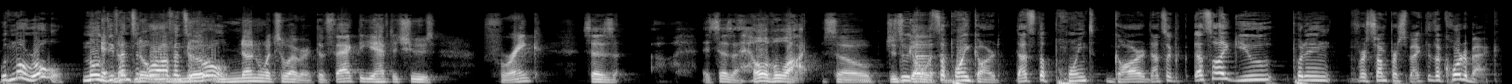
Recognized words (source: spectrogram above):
With no role. No Yeah, defensive no- or offensive no- role. None whatsoever. The fact that you have to choose Frank says it says a hell of a lot. So just Dude, go that's with the point guard. That's the point guard. That's like that's like you putting for some perspective the quarterback.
